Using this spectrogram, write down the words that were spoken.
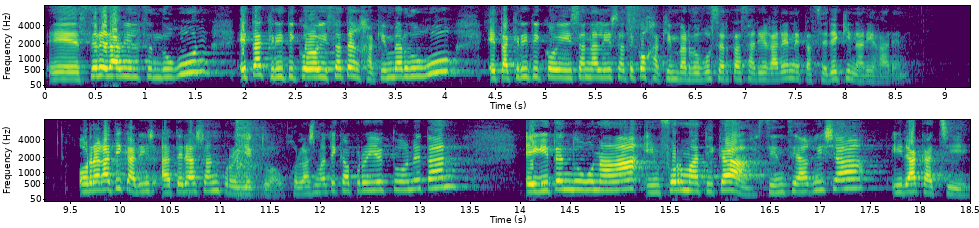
e, zer erabiltzen dugun, eta kritiko izaten jakin behar dugu, eta kritiko izan izateko jakin behar dugu zertaz ari garen eta zerekin ari garen. Horregatik atera proiektu hau. Jolasmatika proiektu honetan, egiten duguna da informatika zientzia gisa irakatsi.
